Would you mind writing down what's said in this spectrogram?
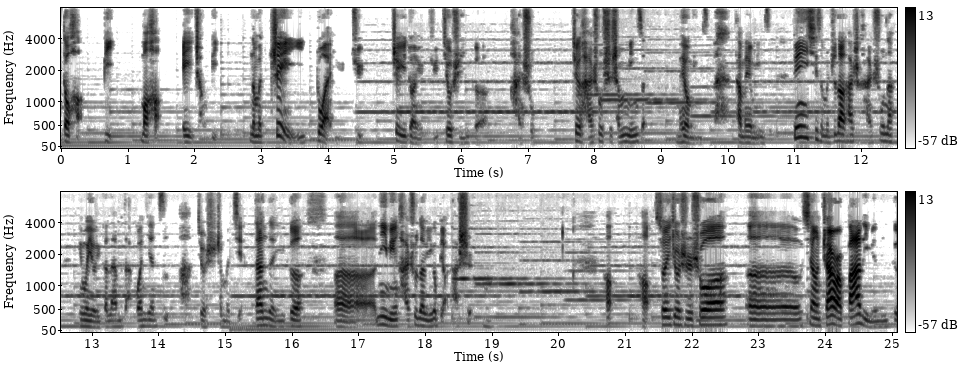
逗号 b 冒号 a 乘 b。那么这一段语句，这一段语句就是一个函数。这个函数是什么名字？没有名字，它没有名字。编译器怎么知道它是函数呢？因为有一个 lambda 关键字啊，就是这么简单的一个呃匿名函数的一个表达式。好，好，所以就是说，呃，像 Java 八里面的一个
